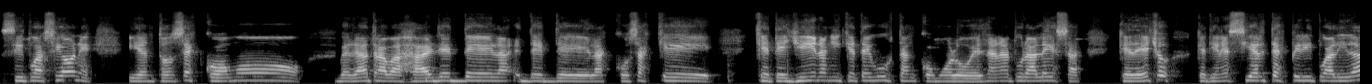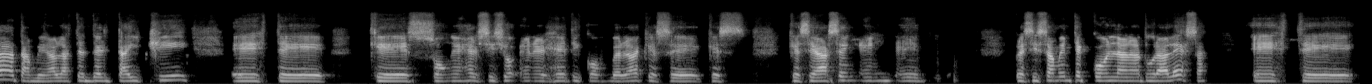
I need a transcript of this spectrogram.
situaciones. Y entonces, ¿cómo ¿verdad? Trabajar desde, desde las cosas que, que, te llenan y que te gustan, como lo es la naturaleza, que de hecho que tiene cierta espiritualidad, también hablaste del tai chi, este, que son ejercicios energéticos, ¿verdad? Que se, que, que se hacen en, precisamente con la naturaleza. Este,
